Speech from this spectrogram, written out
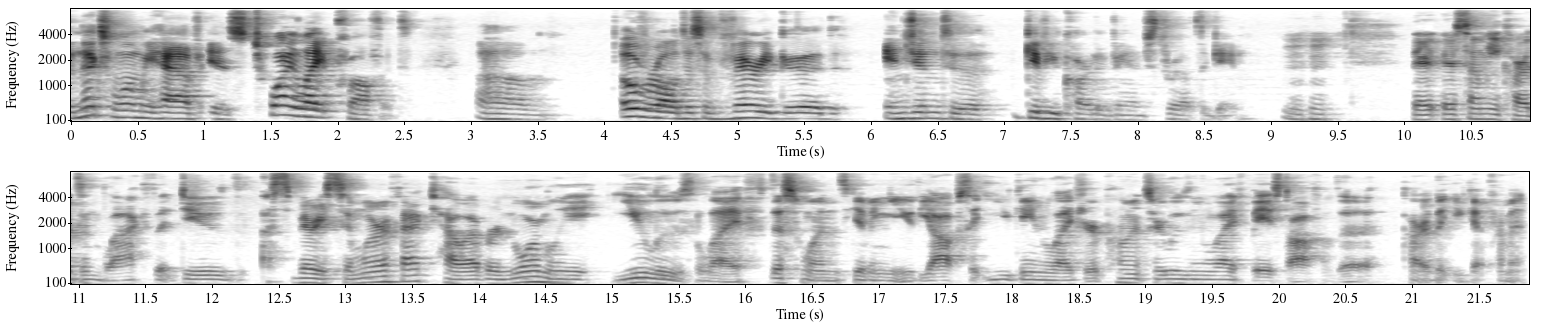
The next one we have is Twilight Prophet. Um, overall, just a very good engine to give you card advantage throughout the game. hmm There, there's so many cards in black that do a very similar effect. However, normally you lose the life. This one's giving you the opposite. You gain the life. Your opponents are losing the life based off of the card that you get from it.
